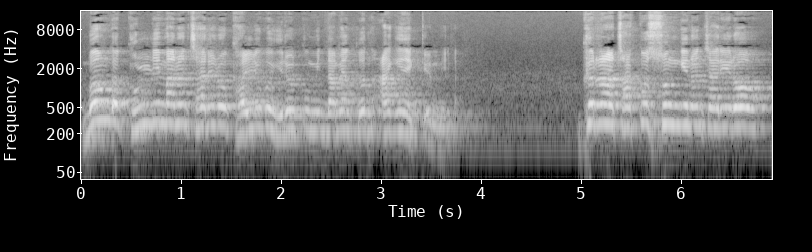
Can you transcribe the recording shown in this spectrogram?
뭔가 군림하는 자리로 가려고 일을 꾸민다면 그건 악인의 꾀입니다. 그러나 자꾸 숨기는 자리로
